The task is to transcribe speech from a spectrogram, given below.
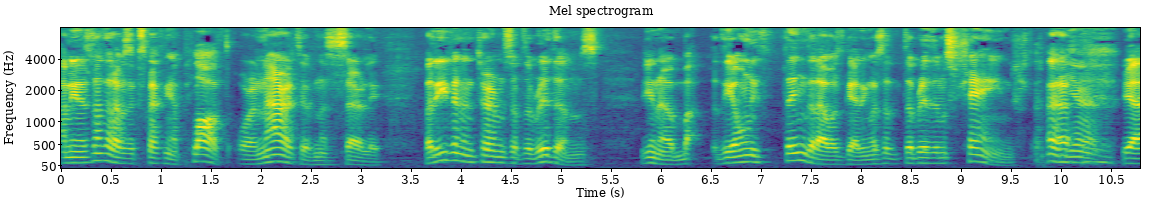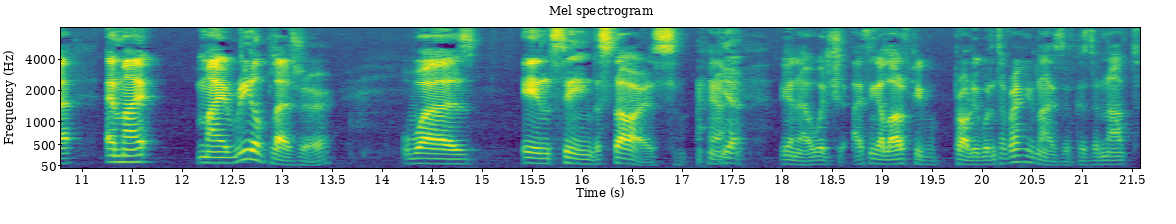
I mean, it's not that I was expecting a plot or a narrative necessarily, but even in terms of the rhythms, you know, the only thing that I was getting was that the rhythms changed. Yeah. yeah. And my my real pleasure was in seeing the stars. Yeah. you know, which I think a lot of people probably wouldn't have recognized it because they're not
